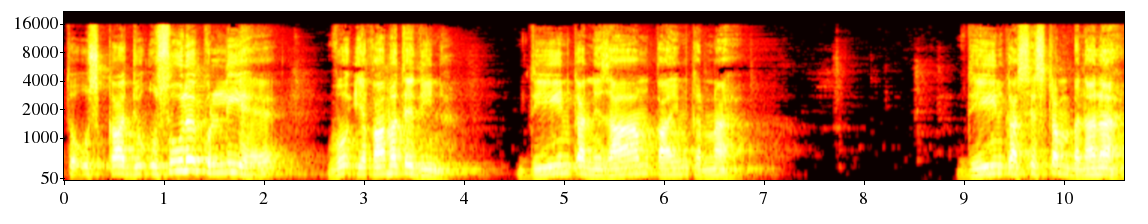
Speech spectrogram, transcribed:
تو اس کا جو اصول کلی ہے، وہ اقامت دین ہے۔ دین کا نظام قائم کرنا ہے۔ دین کا سسٹم بنانا ہے۔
